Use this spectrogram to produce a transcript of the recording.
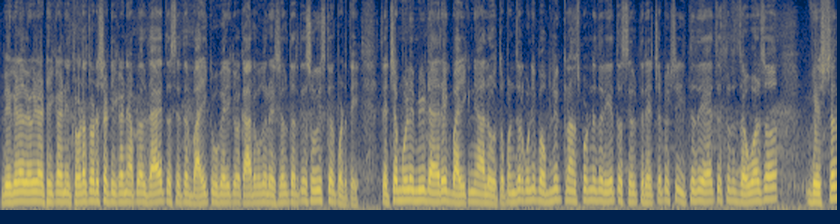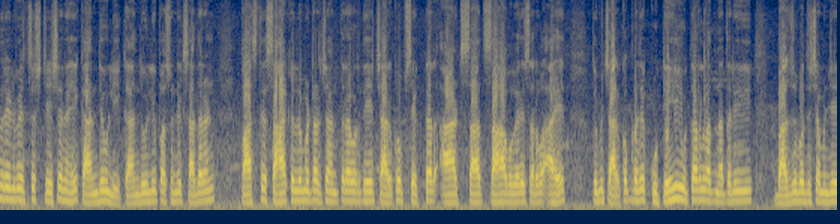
वेगळ्या वेगळ्या ठिकाणी थोड्या थोड्याशा ठिकाणी आपल्याला जायचं असेल तर बाईक वगैरे किंवा कार वगैरे असेल तर ते सोयीस्कर पडते. त्याच्यामुळे मी डायरेक्ट बाईकने आलो होतो. पण जर कोणी पब्लिक ट्रान्सपोर्टने जर येत असेल तर ह्याच्यापेक्षा इथं जर यायचं असेल तर जवळचं वेस्टर्न रेल्वेचं स्टेशन आहे कांदिवली. कांदिवलीपासून एक साधारण पाच ते सहा किलोमीटरच्या अंतरावरती हे चारकोप सेक्टर आठ सात सहा वगैरे सर्व आहे आहेत. तुम्ही चारकोपमध्ये कुठेही उतरलात ना तरी बाजूबाजूच्या म्हणजे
